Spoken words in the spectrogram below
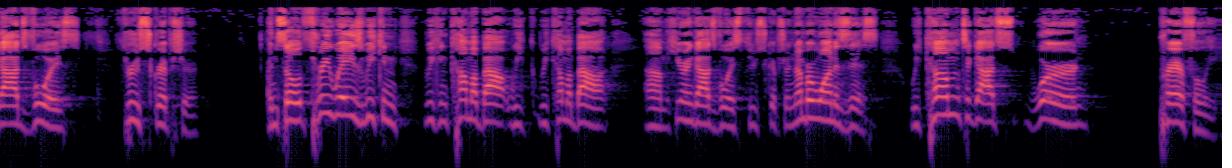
God's voice through Scripture. And so, three ways we can we can come about we we come about um, hearing God's voice through Scripture. Number one is this: we come to God's Word prayerfully.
